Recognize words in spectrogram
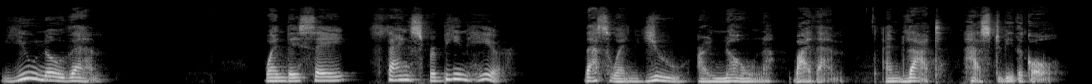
you know them. When they say, Thanks for being here, that's when you are known by them. And that has to be the goal.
